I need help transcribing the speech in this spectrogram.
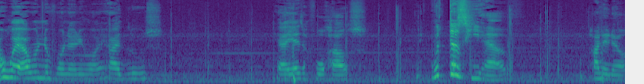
Oh wait, I wouldn't have won anyway. I'd lose. Yeah, he has a full house. What does he have? I don't know.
